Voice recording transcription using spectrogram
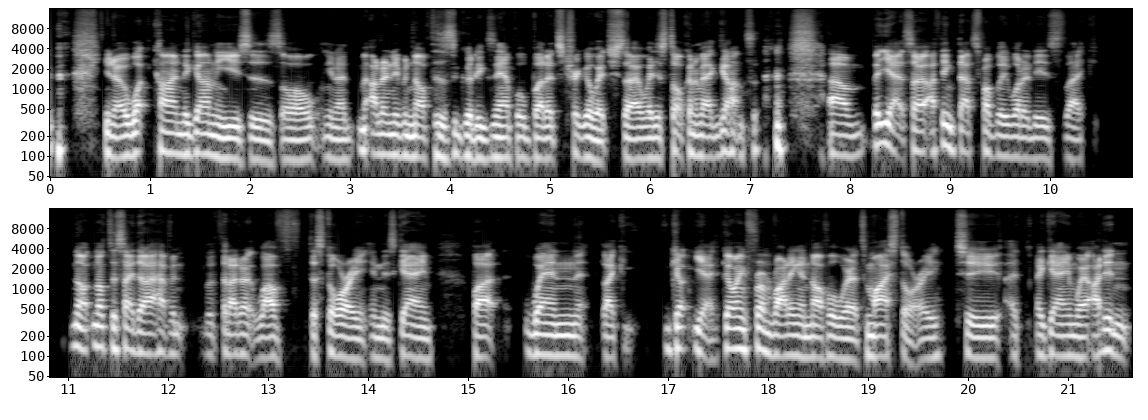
you know, what kind of gun he uses. Or, you know, I don't even know if this is a good example, but it's Trigger Witch. So we're just talking about guns. um, but yeah, so I think that's probably what it is. Like, not, not to say that I haven't, that I don't love the story in this game, but when, like, Go, yeah, going from writing a novel where it's my story to a, a, game where I didn't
